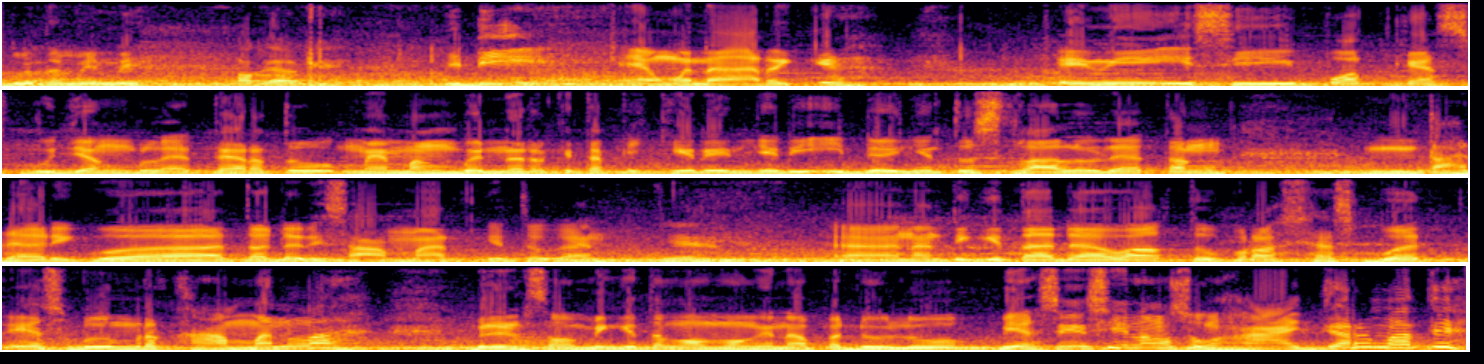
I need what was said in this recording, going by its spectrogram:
gue temin deh Oke oke. Jadi yang menarik ya ini isi podcast Bujang Beleter tuh memang bener kita pikirin. Jadi idenya tuh selalu datang entah dari gua atau dari Samad gitu kan. Ya. Eh, nanti kita ada waktu proses buat ya sebelum rekaman lah brainstorming kita ngomongin apa dulu. Biasanya sih langsung hajar mat ya,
